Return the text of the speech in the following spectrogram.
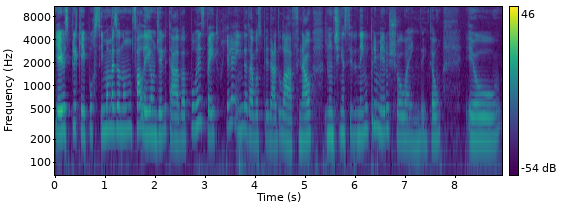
E aí eu expliquei por cima, mas eu não falei onde ele estava por respeito, porque ele ainda estava hospedado lá, afinal não tinha sido nem o primeiro show ainda. Então, eu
